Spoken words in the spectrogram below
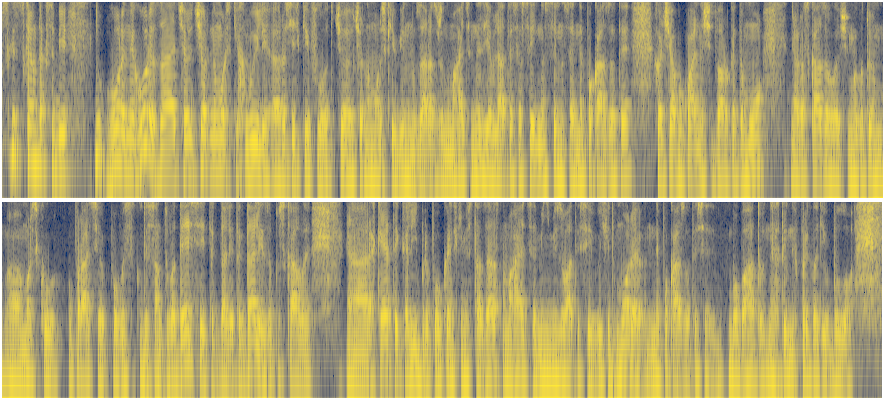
Скажімо так собі, ну гори не гори за чорноморські хвилі російський флот. Чорноморський він зараз вже намагається не з'являтися сильно, сильно себе не показувати. Хоча буквально ще два роки тому розказували, що ми готуємо морську операцію по висадку десанту в Одесі і так далі. І так далі. Запускали ракети, калібри по українським містам. Зараз намагаються мінімізувати свій вихід в море, не показуватися, бо багато негативних прикладів було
